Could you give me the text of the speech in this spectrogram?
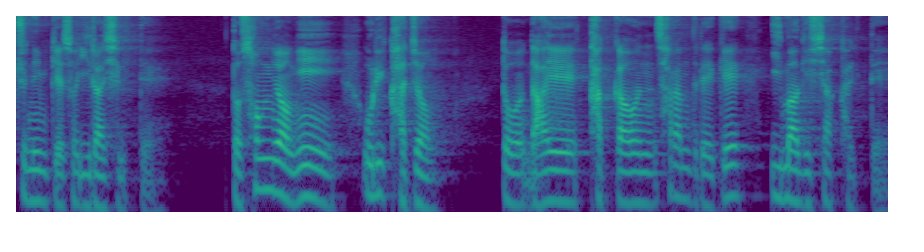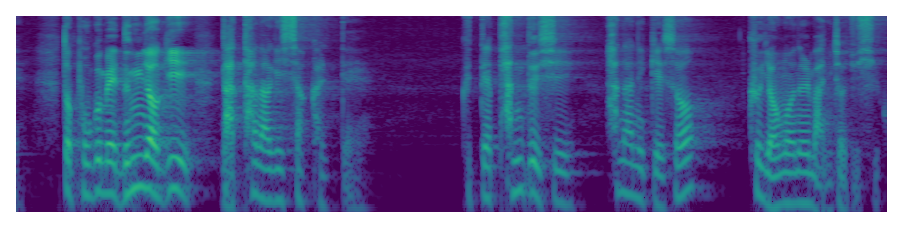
주님께서 일하실 때, 또 성령이 우리 가정, 또 나의 가까운 사람들에게 임하기 시작할 때, 또 복음의 능력이 나타나기 시작할 때, 그때 반드시 하나님께서 그 영혼을 만져주시고,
